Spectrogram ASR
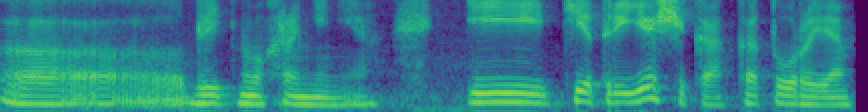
э, длительного хранения. И те три ящика, которые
